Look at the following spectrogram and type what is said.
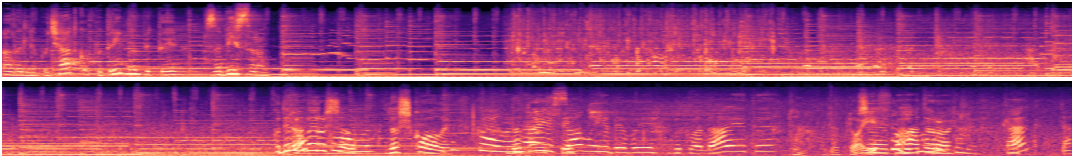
але для початку потрібно піти за бісером. Куди ви вирушили? школи. До школи. До тої самої, де ви викладаєте Так, до тої вже багато самої, років, так? Так.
